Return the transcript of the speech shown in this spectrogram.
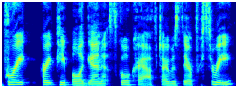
great, great people again at Schoolcraft. I was there for three,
